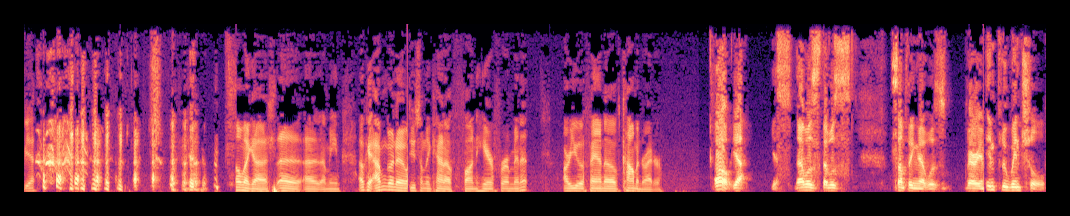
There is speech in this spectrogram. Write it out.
Yeah. Oh my gosh. Uh, uh, I mean, okay, I'm going to do something kind of fun here for a minute. Are you a fan of Kamen Rider? Oh yeah, yes. That was that was something that was very influential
